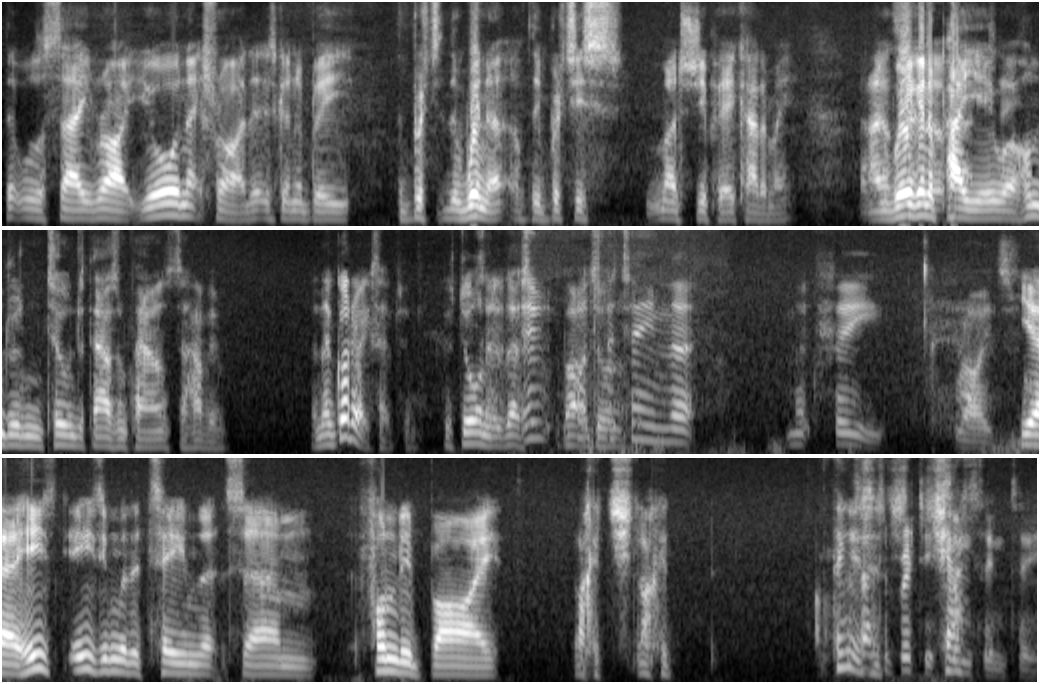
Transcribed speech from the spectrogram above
that will say, right, your next rider is going to be the Brit- the winner of the British MotoGP Academy, and, they'll we're going to pay you a hundred and two hundred thousand pounds to have him, and they've got to accept him because Dorna. So that's who- part what's of the team that McPhee rides? For? Yeah, he's he's in with a team that's um, funded by like a ch- like a. I think it's that's a, British chas- something team,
